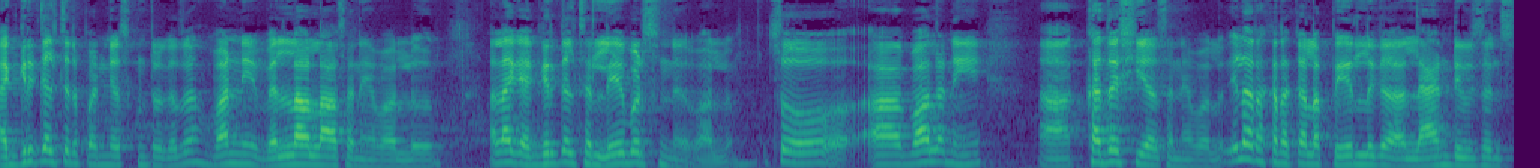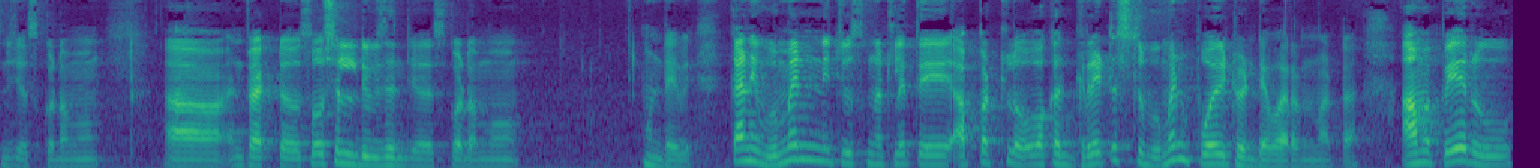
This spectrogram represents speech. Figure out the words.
అగ్రికల్చర్ పని చేసుకుంటారు కదా వాడిని వెల్లలాస్ అనేవాళ్ళు అలాగే అగ్రికల్చర్ లేబర్స్ ఉండేవాళ్ళు. సో వాళ్ళని కదషియాస్ అనేవాళ్ళు ఇలా రకరకాల పేర్లుగా ల్యాండ్ డివిజన్స్ చేసుకోవడము ఇన్ఫ్యాక్ట్ సోషల్ డివిజన్ చేసుకోవడము ఉండేవి. కానీ ఉమెన్ని చూసుకున్నట్లయితే అప్పట్లో ఒక గ్రేటెస్ట్ ఉమెన్ పోయిట్ ఉండేవారు అనమాట ఆమె పేరు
